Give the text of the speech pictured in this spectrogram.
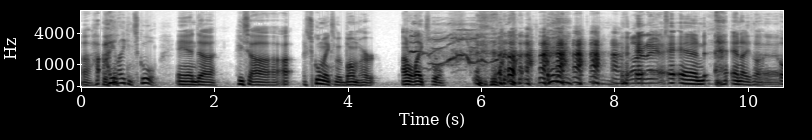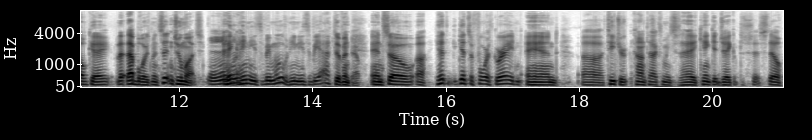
uh, "How how you liking school?" And uh, he said, uh, uh, "School makes my bum hurt. I don't like school." What an ass. A- and and I thought, okay, that, that boy's been sitting too much. He, he needs to be moving. He needs to be active. And and so uh, he gets to fourth grade, and uh, teacher contacts me and says, hey, can't get Jacob to sit still.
